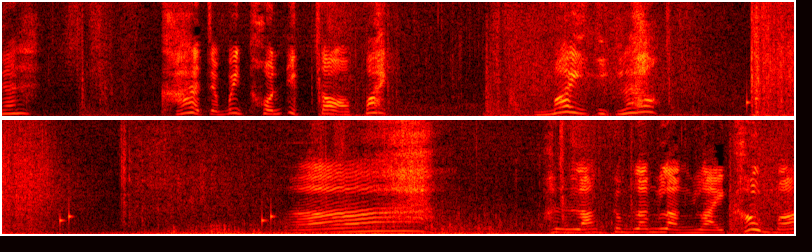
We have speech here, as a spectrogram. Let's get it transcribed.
งั้น ข้าจะไม่ทนอีกต่อไป ไม่อีกแล้ว อ่าพลังกำลังหลั่งไหลเข้ามา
